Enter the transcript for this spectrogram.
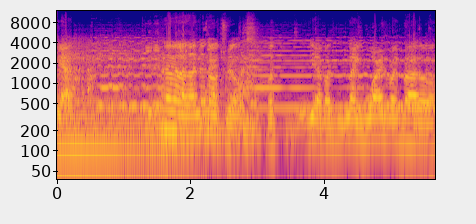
Yeah. No, no, no, no, no drills. But yeah, but like wide vibrato.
